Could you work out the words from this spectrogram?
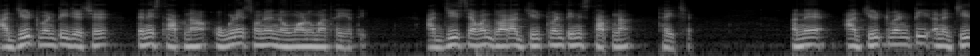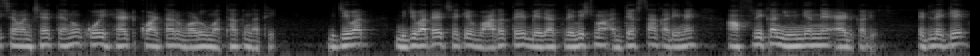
આ જી ટ્વેન્ટી જે છે તેની સ્થાપના ઓગણીસો ને નવ્વાણુંમાં થઈ હતી. આ જી સેવન દ્વારા જી ટ્વેન્ટીની સ્થાપના થઈ છે. અને આ જી ટ્વેન્ટી અને જી સેવન છે તેનું કોઈ હેડક્વાર્ટર વડું મથક નથી. બીજી વાત બીજી વાત એ છે કે ભારતે બે હજાર ત્રેવીસમાં અધ્યક્ષતા કરીને આફ્રિકન યુનિયનને એડ કર્યું. એટલે કે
